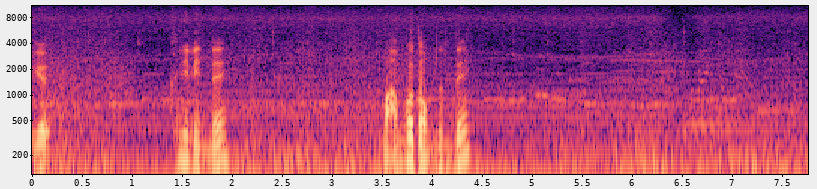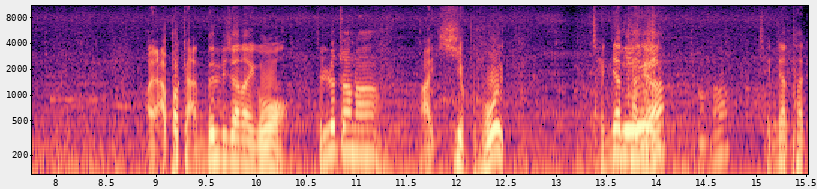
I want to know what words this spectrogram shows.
이게 큰일인데? 뭐 아무것도 없는데? 아니 앞밖에 안 들리잖아 이거 들렸잖아. 아 이게 뭐 젠야 예. 타냐? 어? 어? 젠야 타냐?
